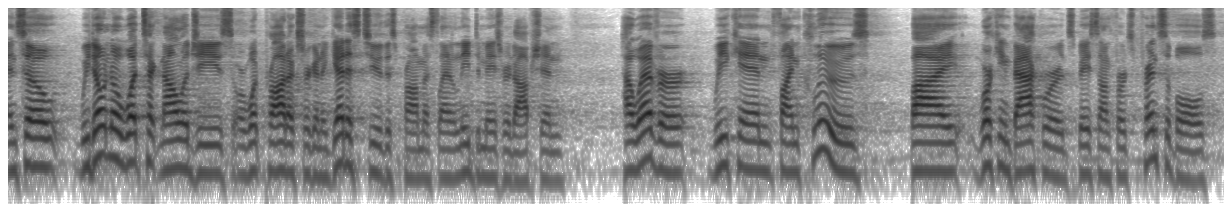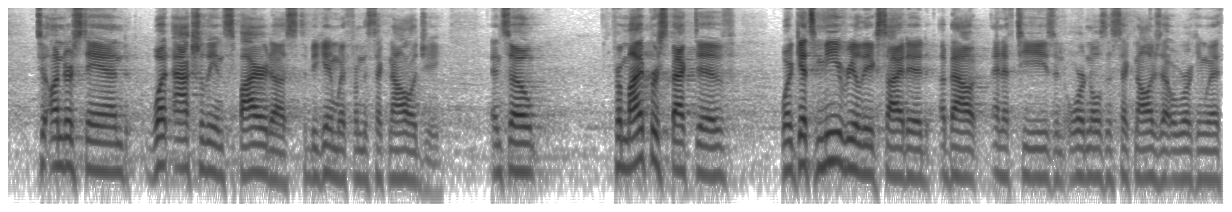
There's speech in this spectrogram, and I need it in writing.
And so we don't know what technologies or what products are going to get us to this promised land and lead to mainstream adoption. However, we can find clues by working backwards based on first principles to understand what actually inspired us to begin with from this technology. And so, from my perspective, what gets me really excited about NFTs and ordinals and this technology that we're working with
